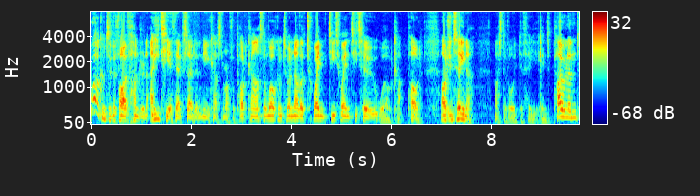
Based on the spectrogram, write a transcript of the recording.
Welcome to the 580th episode of the New Customer Offer Podcast, and welcome to another 2022 World Cup pod. Argentina must avoid defeat against Poland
